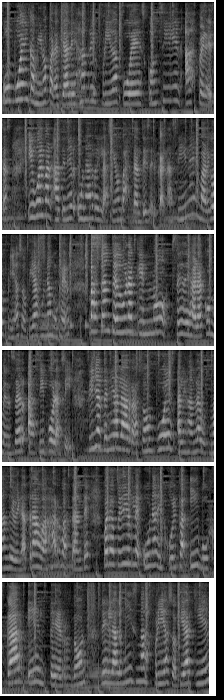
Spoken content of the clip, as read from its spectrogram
un buen camino para que Alejandra y Frida pues concilien asperezas y vuelvan a tener una relación bastante cercana. Sin embargo, Frida Sofía es una mujer bastante que no se dejará convencer así por así. Si ella tenía la razón, pues Alejandra Guzmán deberá trabajar bastante para pedirle una disculpa y buscar el perdón de la misma Frida Sofía, quien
